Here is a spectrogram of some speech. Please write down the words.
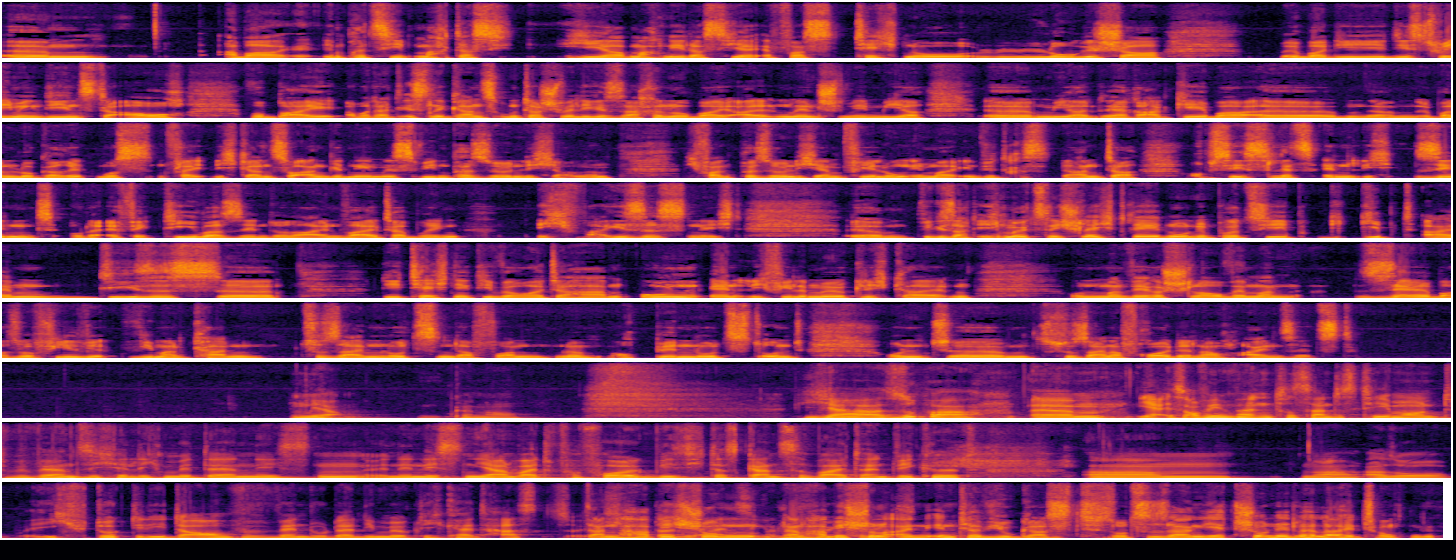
Ähm, aber im Prinzip macht das hier, machen die das hier etwas technologischer über die, die Streaming-Dienste auch. Wobei, aber das ist eine ganz unterschwellige Sache, nur bei alten Menschen wie mir, äh, mir der Ratgeber äh, äh, über einen Logarithmus vielleicht nicht ganz so angenehm ist wie ein persönlicher. Ne? Ich fand persönliche Empfehlungen immer interessanter, ob sie es letztendlich sind oder effektiver sind oder einen weiterbringen. Ich weiß es nicht. Ähm, wie gesagt, ich möchte es nicht schlecht reden und im Prinzip gibt einem dieses äh, die Technik, die wir heute haben, unendlich viele Möglichkeiten. Und man wäre schlau, wenn man selber so viel wie, wie man kann zu seinem Nutzen davon ne, auch benutzt und, und ähm, zu seiner Freude auch einsetzt. Ja, genau. Ja, super. Ähm, ja, ist auf jeden Fall ein interessantes Thema und wir werden sicherlich mit der nächsten, in den nächsten Jahren weiter verfolgen, wie sich das Ganze weiterentwickelt. Ähm, na, also ich drücke dir die Daumen, wenn du da die Möglichkeit hast. Dann habe hab ich schon, dann habe ich schon einen Interviewgast sozusagen jetzt schon in der Leitung.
